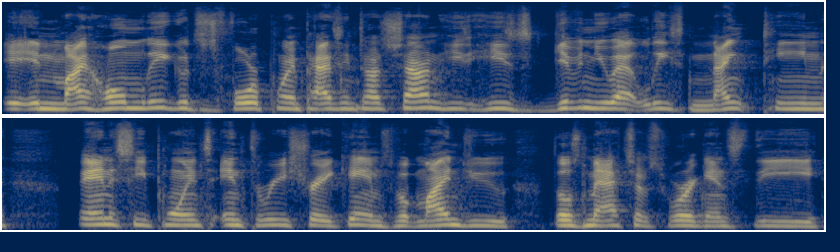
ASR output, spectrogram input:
in my home league, which is four point passing touchdown, he, he's given you at least 19 fantasy points in three straight games. But mind you, those matchups were against the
